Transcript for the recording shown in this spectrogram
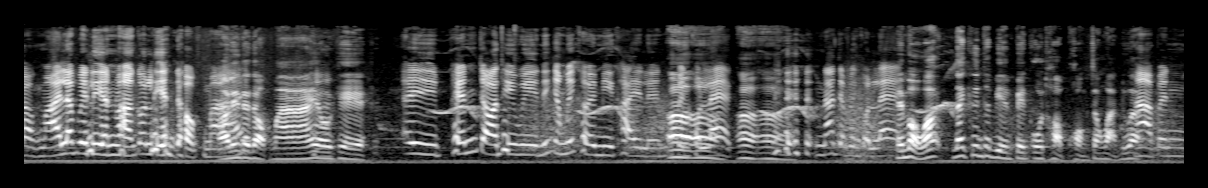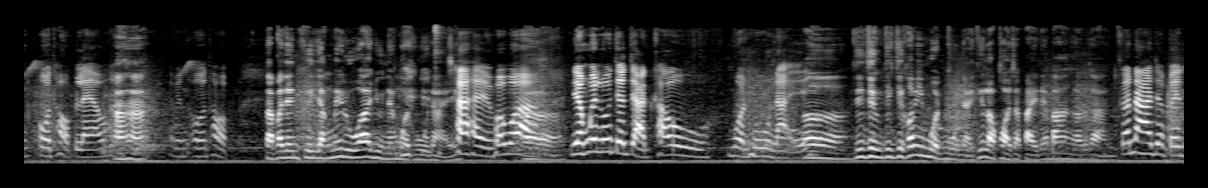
ดอกไม้แล้วไปเรียนมาก็เรียนดอกไม้ อ๋อเล่นแต่ดอกไม้โอเค ไอ้เพ้นท์จอทีวีนี่ยังไม่เคยมีใครเลยเป็นคนแรก เออเออเออน่าจะเป็นคนแรกเห็นบอกว่าได้ขึ้นทะเบียนเป็นโอท็อปของจังหวัดด้วยอ่าเป็นโอท็อปแล้วอ่าค่ะฮะเป็นโอท็อปแต่ประเด็นคือยังไม่รู้ว่าอยู่ในหมวดหมู่ไหน ใช่ เพราะว่าเออ ยังไม่รู้จะจัดเข้าหมวดหมู่ไหน เออจริงๆจริงๆเขามีหมวดหมู่ไหนที่เราพอจะไปได้บ้างครับอาจารย์ ก็น่าจะเป็น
